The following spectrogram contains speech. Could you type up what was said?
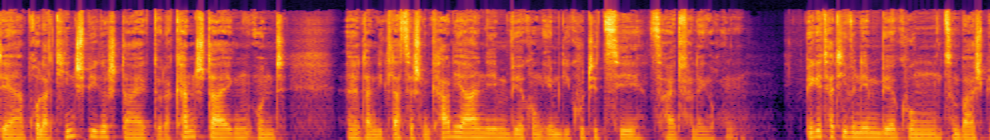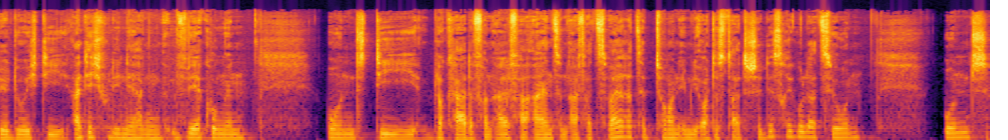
Der Prolaktinspiegel steigt oder kann steigen und äh, dann die klassischen kardialen Nebenwirkungen, eben die QTC-Zeitverlängerung. Vegetative Nebenwirkungen, zum Beispiel durch die anticholinären Wirkungen, und die Blockade von Alpha-1 und Alpha-2-Rezeptoren, eben die orthostatische Dysregulation. Und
